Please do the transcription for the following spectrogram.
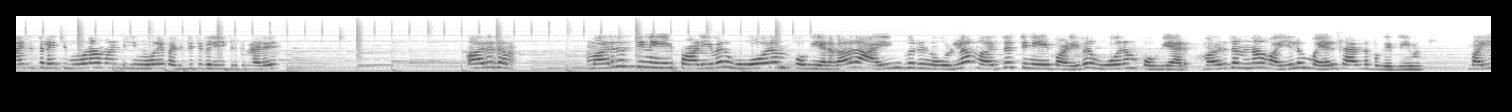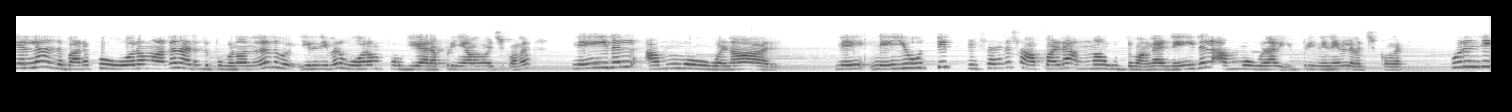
ஆயிரத்தி தொள்ளாயிரத்தி மூணாம் ஆண்டு இந்நூலை பதிப்பித்து வெளியிட்டிருக்கிறாரு. மருதம் மருதத்திணையை பாடியவர் ஓரம் போகியார். அதாவது ஐங்குறு நூறுல மருதத்திணையை பாடியவர் ஓரம் போகியார். மருதம்னா வயலும் வயல் சார்ந்த பகுதியும் வயல்ல அந்த வரப்பு ஓரமா தான் நடந்து போகணும். அதாவது எழுதியவர் ஓரம் போகியார் அப்படி ஞாபகம் வச்சுக்கோங்க. நெய்தல் அம்மூவனார். நெய் நெய்யூத்தி பிசைஞ்ச சாப்பாடு அம்மா ஊட்டுவாங்க. நெய்தல் அம்மூவனார் இப்படி நினைவுல வச்சுக்கோங்க. குறிஞ்சி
